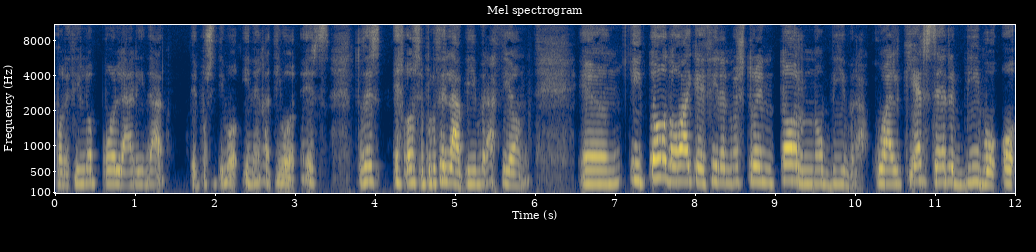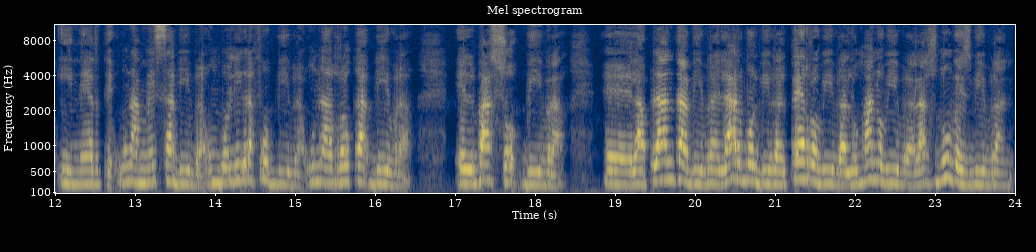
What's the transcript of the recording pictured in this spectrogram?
por decirlo, polaridad de positivo y negativo es, entonces es cuando se produce la vibración. Em, y todo, hay que decir, en nuestro entorno vibra. Cualquier ser vivo o inerte, una mesa vibra, un bolígrafo vibra, una roca vibra, el vaso vibra, eh, la planta vibra, el árbol vibra, el perro vibra, el humano vibra, las nubes vibran,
